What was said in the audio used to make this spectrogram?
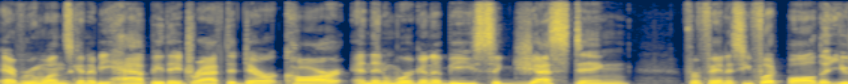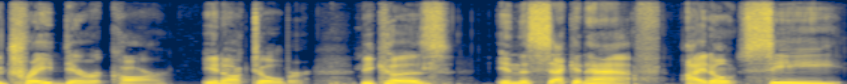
everyone's going to be happy they drafted Derek Carr. And then we're going to be suggesting for fantasy football that you trade Derek Carr in October because in the second half, I don't see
